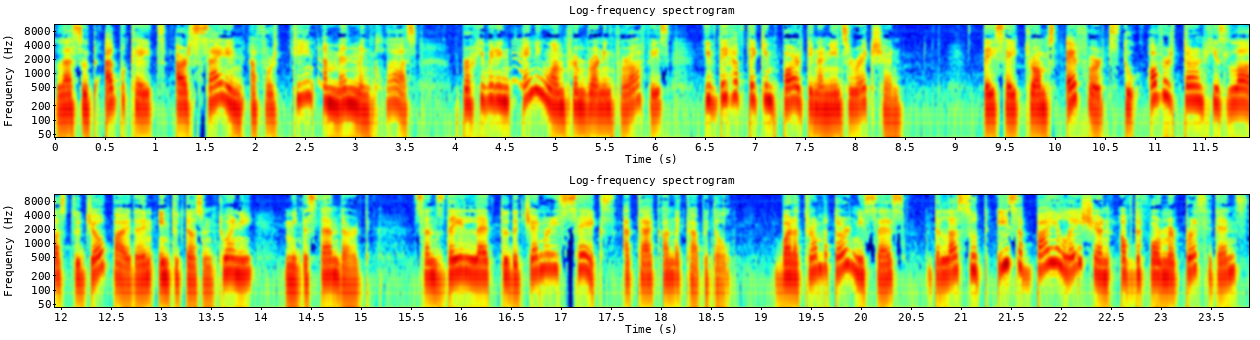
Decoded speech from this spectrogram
Lawsuit advocates are citing a 14th Amendment clause prohibiting anyone from running for office if they have taken part in an insurrection. They say Trump's efforts to overturn his loss to Joe Biden in 2020 meet the standard, since they led to the January 6 attack on the Capitol. But a Trump attorney says the lawsuit is a violation of the former president's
